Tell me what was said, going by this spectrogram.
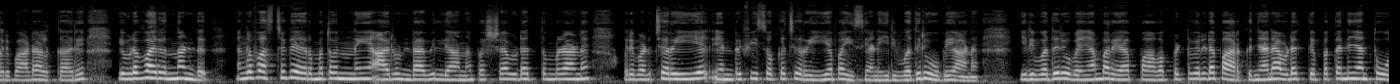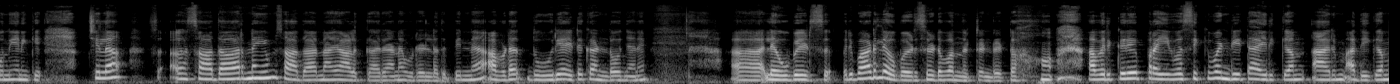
ഒരുപാട് ആൾക്കാർ ഇവിടെ വരുന്നുണ്ട്. ഞങ്ങൾ ഫസ്റ്റ് കയറുമ്പോൾ തന്നെ ആരും ഉണ്ടാവില്ല എന്ന് പക്ഷെ അവിടെ എത്തുമ്പോഴാണ് ഒരുപാട് ചെറിയ എൻട്രി ഫീസൊക്കെ ചെറിയ പൈസയാണ്. ഇരുപത് രൂപയാണ്. ഇരുപത് രൂപ. ഞാൻ പറയാം പാവപ്പെട്ടവരുടെ പാർക്ക് ഞാൻ അവിടെ എത്തിയപ്പോൾ തന്നെ ഞാൻ തോന്നി എനിക്ക്. ചില സാധാരണയും സാധാരണയായ ആൾക്കാരാണ് ഇവിടെ ഉള്ളത്. പിന്നെ അവിടെ ദൂരെയായിട്ട് കണ്ടോ ഞാൻ ലവ് ബേഡ്സ് ഒരുപാട് ലവ് ബേഡ്സ് ഇവിടെ വന്നിട്ടുണ്ട് കേട്ടോ അവർക്കൊരു പ്രൈവസിക്ക് വേണ്ടിയിട്ടായിരിക്കാം. ആരും അധികം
